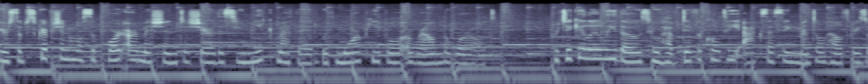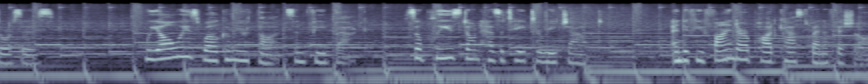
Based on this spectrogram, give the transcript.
Your subscription will support our mission to share this unique method with more people around the world, particularly those who have difficulty accessing mental health resources. We always welcome your thoughts and feedback, so please don't hesitate to reach out. And if you find our podcast beneficial,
